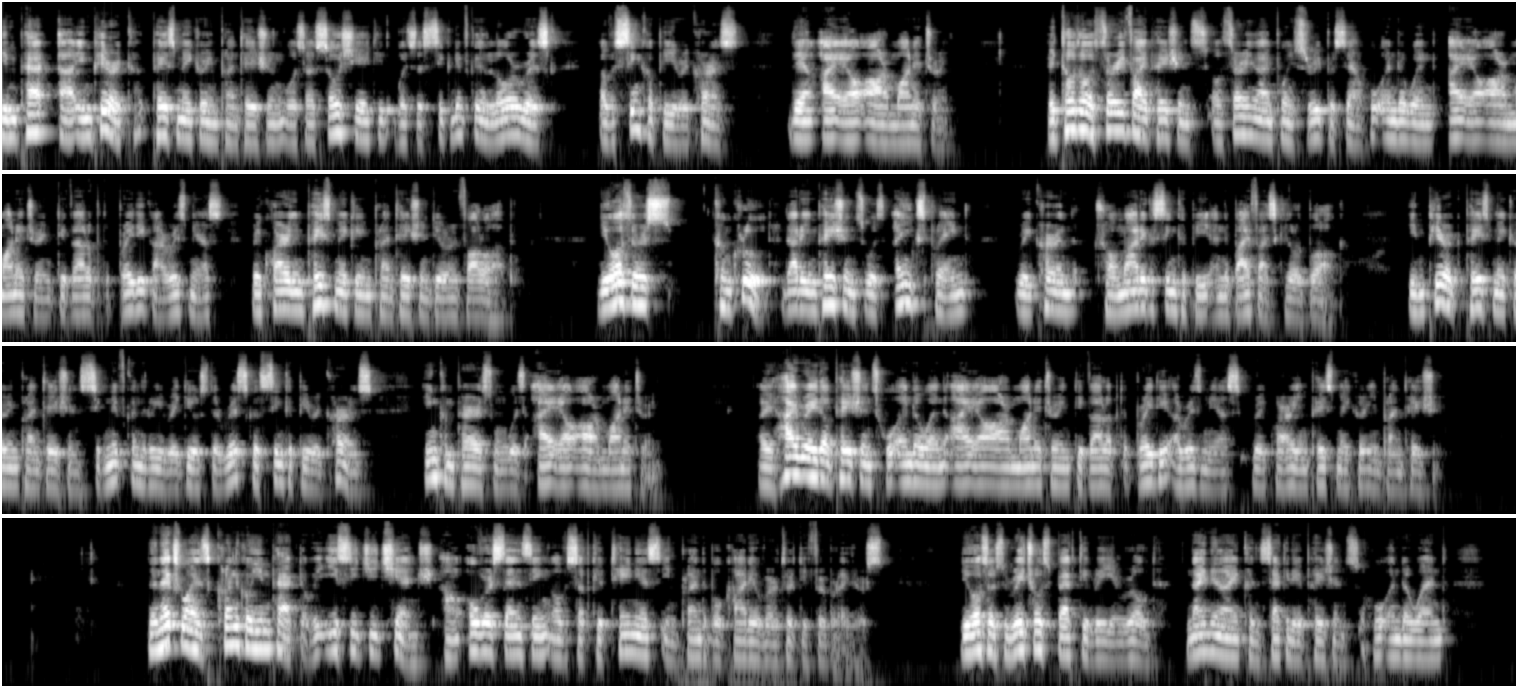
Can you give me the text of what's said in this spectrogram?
uh, empiric pacemaker implantation was associated with a significantly lower risk of syncope recurrence than ILR monitoring. A total of 35 patients, or 39.3%, who underwent ILR monitoring developed bradycardias requiring pacemaker implantation during follow-up. The authors conclude that in patients with unexplained recurrent traumatic syncope and bifascicular block. Empiric pacemaker implantation significantly reduced the risk of syncope recurrence in comparison with ILR monitoring. A high rate of patients who underwent ILR monitoring developed bradyarrhythmias requiring pacemaker implantation. The next one is clinical impact of ECG change on oversensing of subcutaneous implantable cardioverter defibrillators. The authors retrospectively enrolled 99 consecutive patients who underwent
